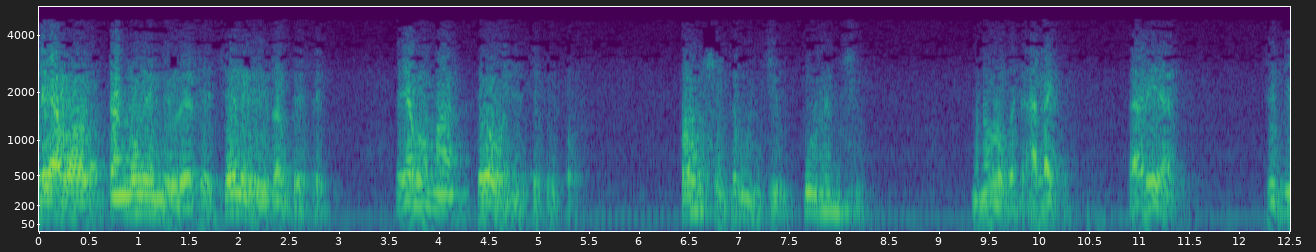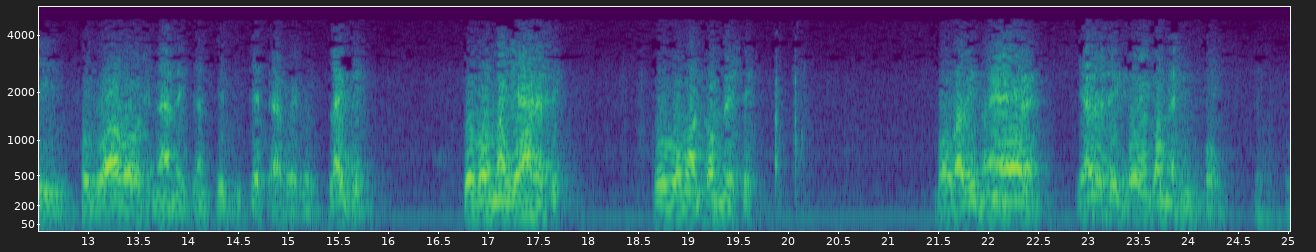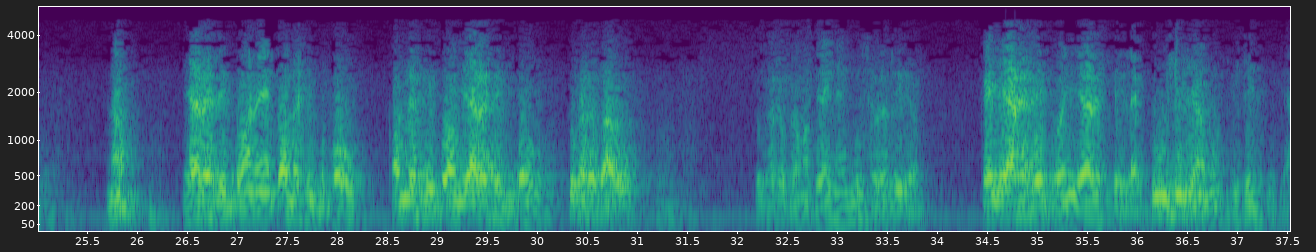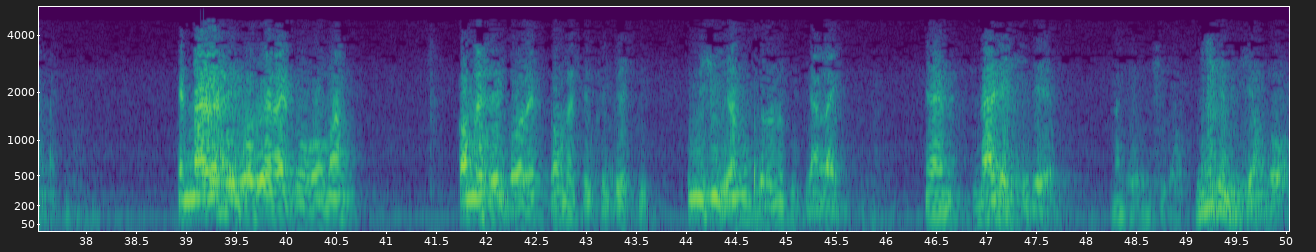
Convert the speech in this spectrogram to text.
လျှာပေါ်တန်ခိုးလေးမျိုးတဲ့စိတ်ဆဲလေးလေးသောတဲ့စိတ်လျှာပေါ်မှာသေဝဝိညာဉ်စိတ်ကိုပေါ်ပေါ်ရှင်သူမရှိဘူးသူလည်းမရှိမနောဘကထားလိုက်တယ်ဒါလေးကဖြစ်ပြီးဘုရားဘောဓနာနဲ့ကြံဖြစ်ပြီးပြတ်တာပဲလို့လိုက်ပြီကိုယ်ပေါ်မှာရတဲ့စိတ်ကိုယ်ပေါ်မှာကောင်းတဲ့စိတ်ပေါ်ပါလိမ့်မယ်တဲ့ရတဲ့စိတ်ပေါ်ရင်ကောင်းတဲ့စိတ်ပေါ်နော် ရတဲ့စိတ်ပေါ်နေကောင်းတဲ့စိတ်မပေါ်ဘူးကောင်းတဲ့စိတ်ပေါ်ရတဲ့စိတ်မပေါ်ဘူးဒုက္ခဒုက္ခကိုဒုက္ခဒုက္ခမပြိုင်နိုင်ဘူးဆိုတော့ပြီးတော့ကဲရတဲ့စိတ်ပေါ်ရတဲ့စိတ်လိုက်သူရှိရမှုဒီစိတ်ကိုပြန်လိုက်အနာရတဲ့စိတ်ပေါ်ပြန်လိုက်ကိုယ်ပေါ်မှာကောင်းတဲ့စိတ်ပေါ်တယ်ကောင်းတဲ့စိတ်ဖြစ်ဖြစ်ရှိသူရှိရမှုဆိုတော့ခုပြန်လိုက်အဲနားကျရှိတယ်နားကျမရှိပါဘူးနားကျမရှိအောင်တော့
